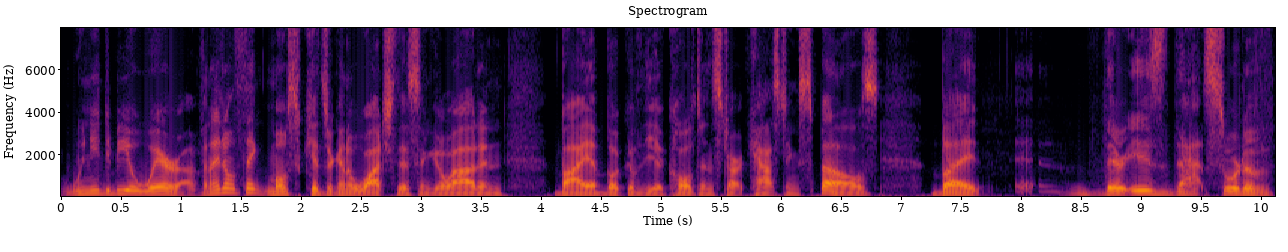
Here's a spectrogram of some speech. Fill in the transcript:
we need to be aware of. And I don't think most kids are going to watch this and go out and buy a book of the occult and start casting spells. But uh, there is that sort of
